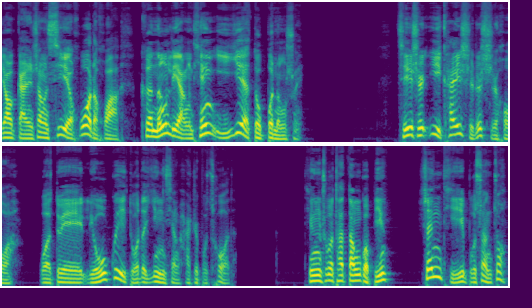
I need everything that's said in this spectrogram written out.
要赶上卸货的话，可能两天一夜都不能睡。其实一开始的时候啊，我对刘贵夺的印象还是不错的。听说他当过兵，身体不算壮，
